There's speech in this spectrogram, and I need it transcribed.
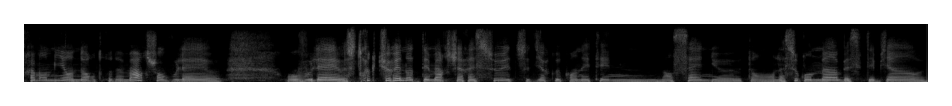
vraiment mis en ordre de marche. On voulait, on voulait structurer notre démarche RSE et de se dire que quand on était une enseigne dans la seconde main, ben, c'était bien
